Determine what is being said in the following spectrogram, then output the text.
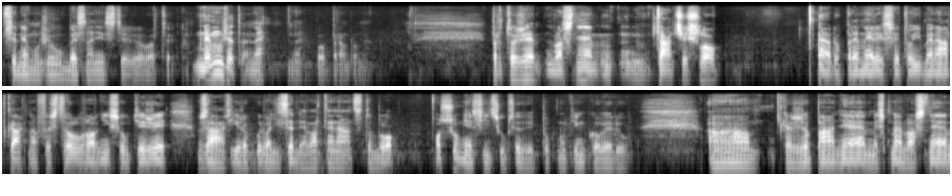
si nemůžu vůbec na nic stěžovat. Jako. Nemůžete? Ne, ne, opravdu ne. Protože vlastně ptáče šlo do premiéry Světových Benátkách na festivalu v hlavní soutěži v září roku 2019. To bylo 8 měsíců před vypuknutím covidu. A každopádně my jsme vlastně,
